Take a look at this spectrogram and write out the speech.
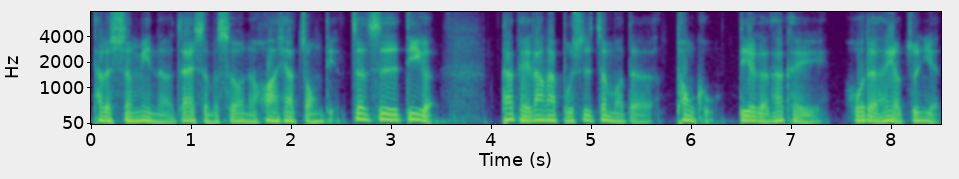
他的生命呢，在什么时候呢画下终点。这是第一个，他可以让他不是这么的痛苦。第二个，他可以活得很有尊严，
